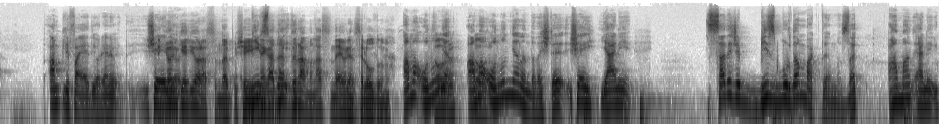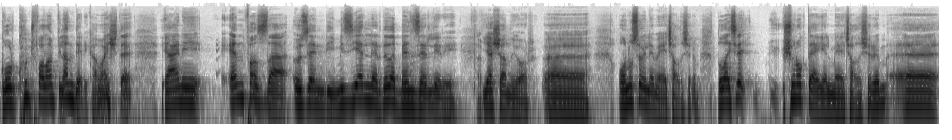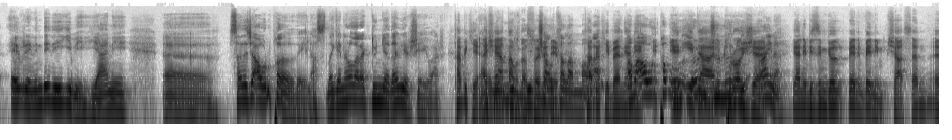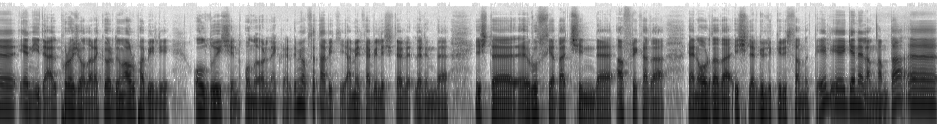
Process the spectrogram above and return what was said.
amplify ediyor. Yani şey ediyor. gölgeliyor aslında şeyin Bir- ne kadar bir- dramın aslında evrensel olduğunu. Ama onun Doğru, ya- ama doğru. onun yanında da işte şey yani sadece biz buradan baktığımızda aman yani korkunç falan filan derik ama işte yani en fazla özendiğimiz yerlerde de benzerleri yaşanıyor. Ee, onu söylemeye çalışırım. Dolayısıyla şu noktaya gelmeye çalışırım. Ee, evrenin dediği gibi yani e, sadece Avrupa'da da değil aslında genel olarak dünyada bir şey var. Tabii ki Yani şey bir- anlamında bir söyledim. çalkalanma Tabii var. ki ben yani Ama Avrupa en ideal öncülü- proje. Aynen. Yani bizim gö- benim benim şahsen e, en ideal proje olarak gördüğüm Avrupa Birliği olduğu için onu örnek verdim. Yoksa tabii ki Amerika Birleşik Devletleri'nde işte Rusya'da, Çin'de, Afrika'da yani orada da işler güllük gülistanlık değil. E, genel anlamda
